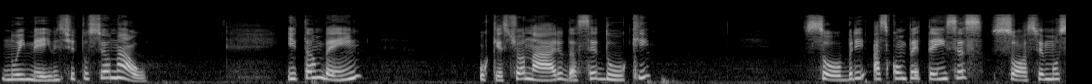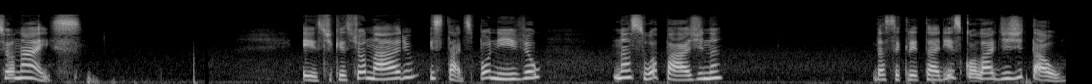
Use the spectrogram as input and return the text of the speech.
no e-mail institucional. E também o questionário da SEDUC sobre as competências socioemocionais. Este questionário está disponível na sua página da Secretaria Escolar Digital.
